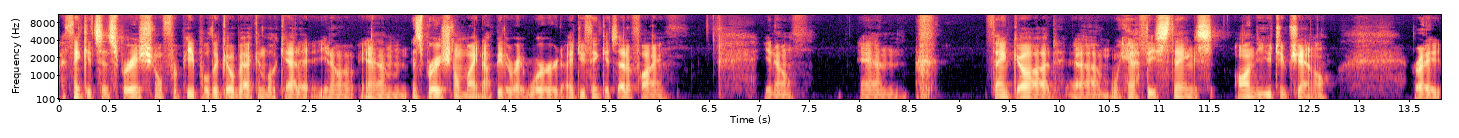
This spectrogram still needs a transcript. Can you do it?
I think it's inspirational for people to go back and look at it. You know, um, inspirational might not be the right word. I do think it's edifying. You know, and thank God um, we have these things on the YouTube channel, right?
